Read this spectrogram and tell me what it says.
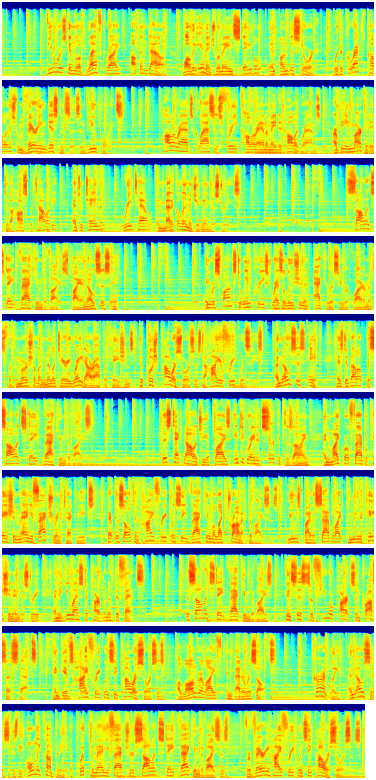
Viewers can look left, right, up and down while the image remains stable and undistorted, with the correct colors from varying distances and viewpoints. Holorad's glasses-free color-animated holograms are being marketed to the hospitality, entertainment, retail, and medical imaging industries. Solid-state vacuum device by InnoSys Inc. In response to increased resolution and accuracy requirements for commercial and military radar applications to push power sources to higher frequencies, InnoSys Inc. has developed the solid-state vacuum device. This technology applies integrated circuit design and microfabrication manufacturing techniques that result in high-frequency vacuum electronic devices used by the satellite communication industry and the U.S. Department of Defense. The solid-state vacuum device consists of fewer parts and process steps and gives high-frequency power sources a longer life and better results. Currently, InnoSys is the only company equipped to manufacture solid-state vacuum devices for very high-frequency power sources.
